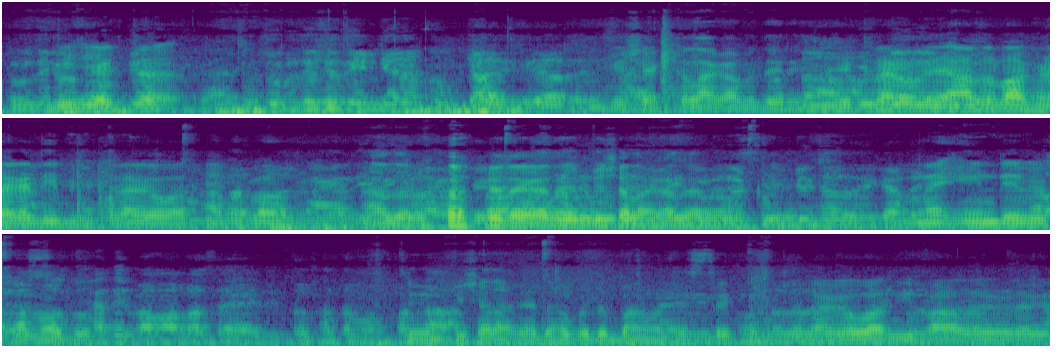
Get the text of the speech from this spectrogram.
দেরি বেশি একটা লাগাবো হাজার বারোশো টাকা দিয়ে বেশি একটা লাগাবো আর কি হাজার বারোশো টাকা দিয়ে বিশাল লাগা যাবে। মানে ইন্ডিয়ার বেশ সস্তা তো তুমি বিশাল লাগাইতে হবে তো বাংলাদেশ থেকে লাগাবো আর কি বারো টাকা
